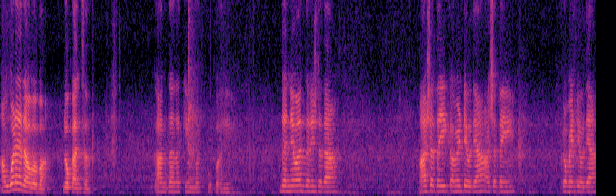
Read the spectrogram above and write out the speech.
अवघड आहे राव बाबा लोकांचं. कागदाला किंमत खूप आहे. धन्यवाद गणेश दादा. आशाताई कमेंट येऊ द्या. आशाताई कमेंट येऊ द्या.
